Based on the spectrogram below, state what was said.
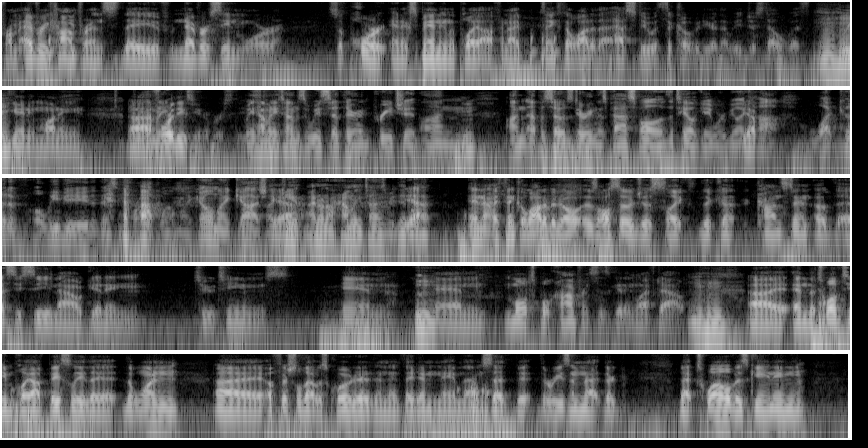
from every conference they've never seen more support in expanding the playoff. And I think that a lot of that has to do with the COVID year that we just dealt with, Mhm. regaining money I mean, uh, many- for these universities. I mean, how many times did we sit there and preach it on Mhm. on episodes during this past fall of the tailgate where we'd be like, Yep. huh, what could have alleviated this problem? like, oh my gosh, I Yeah. can't. I don't know how many times we did Yeah. that. And I think a lot of it all is also just like the co- constant of the SEC now getting two teams in Mm. and multiple conferences getting left out. Mm-hmm. uh, and the 12 team playoff. Basically, the the one uh, official that was quoted, and they didn't name them, said that the reason that they're that 12 is gaining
